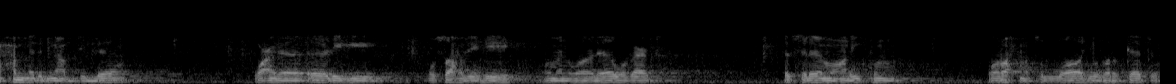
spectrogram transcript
محمد بن عبد الله وعلى آله وصحبه ومن والاه وبعد. السلام عليكم ورحمة الله وبركاته.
